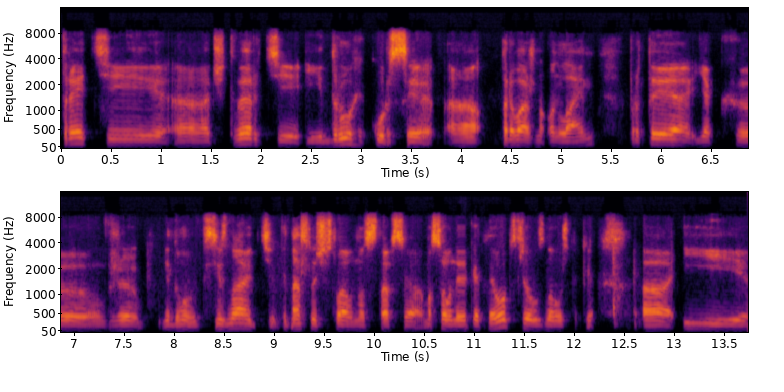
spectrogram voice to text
Треті, четверті і другі курси переважно онлайн. про те, як е, вже я думаю, всі знають, 15 числа у нас стався масований ракетний обстріл знову ж таки, і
